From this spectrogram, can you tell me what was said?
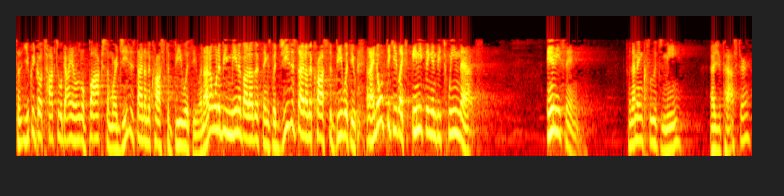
so that you could go talk to a guy in a little box somewhere. Jesus died on the cross to be with you. And I don't want to be mean about other things, but Jesus died on the cross to be with you. And I don't think he likes anything in between that. Anything. And that includes me as your pastor.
